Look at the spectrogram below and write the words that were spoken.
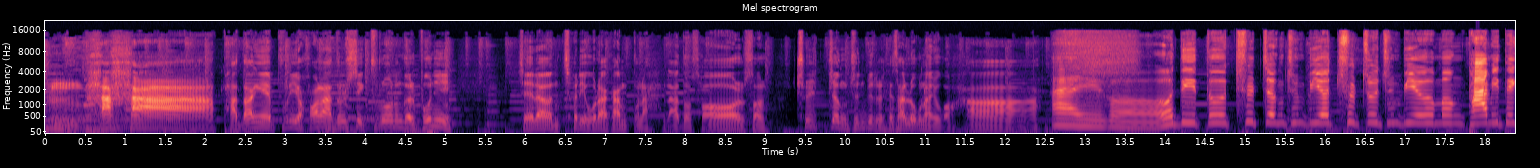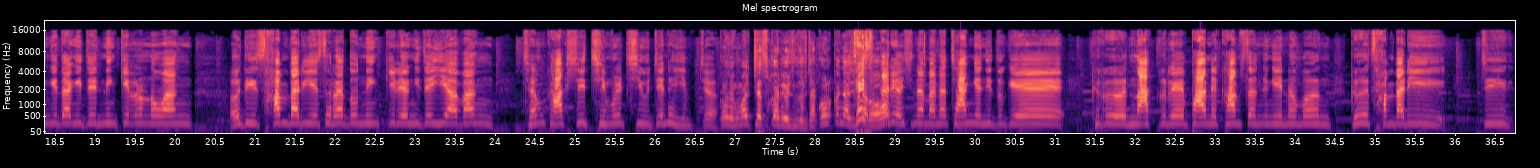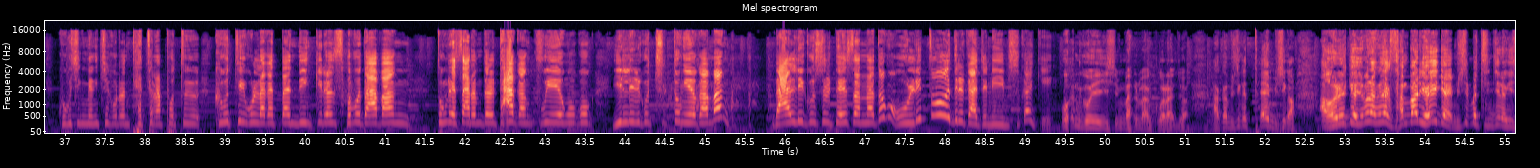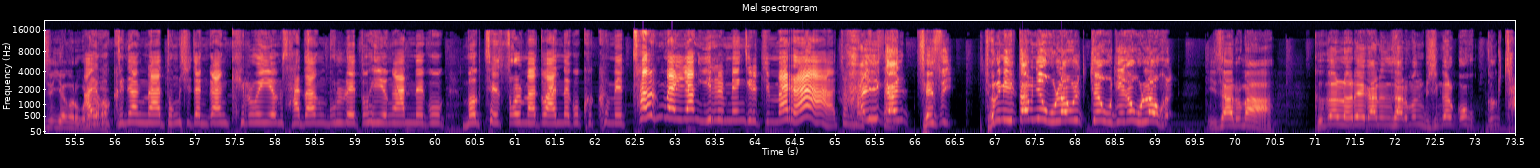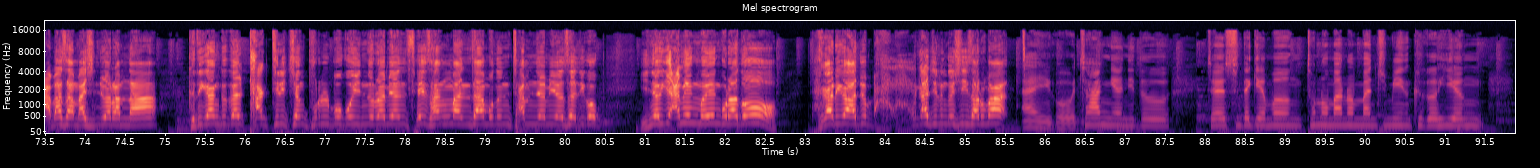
음, 하하. 바닥에 불이 하나 둘씩 들어오는 걸 보니 제라은 철이 오라감구나. 나도 솔솔 출정 준비를 해살로구나 요거. 하. 아이고 어디 또 출정 준비여 출조 준비여 멍. 밤이 댕기당 이제 nin기는 왕. 어디 산바리에서라도 nin기령 이제 이하방 점 각시 짐을 지우제는 힘죠 그거 정말 재수가리 여신 소리. 자꾸 할 거냐 진짜로? 제숟가리 여시나마나 작년이 두개 그거 낙그래 밤에 감싼 중에 넘은 그 산발이 지 공식 명칭으로는 테트라포트 그우티 올라갔다 nin기련 서부다방 동네 사람들 다강 구해영 오고 119 출동해요 가망 난리구슬 대산나동 올리 또 어딜 가지니 임수가기 원고의 20말 많고라죠 아까 미신 그태 미신가 아 어렵게 하지만 그냥 산발이 해게. 미신만 진진하게 이 영어로 아이고 그러가 그냥 나 동시장강 키로의 영 사당 물레도 해영 안 내고 먹채 쏠마도 안 내고 크크매 정말량 이를 맹길지 마라. 정말. 하여간 재수 저놈이 입다문이 올라올 저 우지가 올라오 이 사람아 그걸 너래 가는 사람은 미신 걸꼭 그 잡아서 마신 줄 알았나 그디간 그걸 탁 들이청 불을 보고 있노라면 세상 만사 모든 잡념이 어서 지고 인혁이 암행머행고라도 대가리가 아주 맑아지는 것이 이 사람아 아이고 작년이도 저 순대개멍 돈 5만 원만 주민 그거 희영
